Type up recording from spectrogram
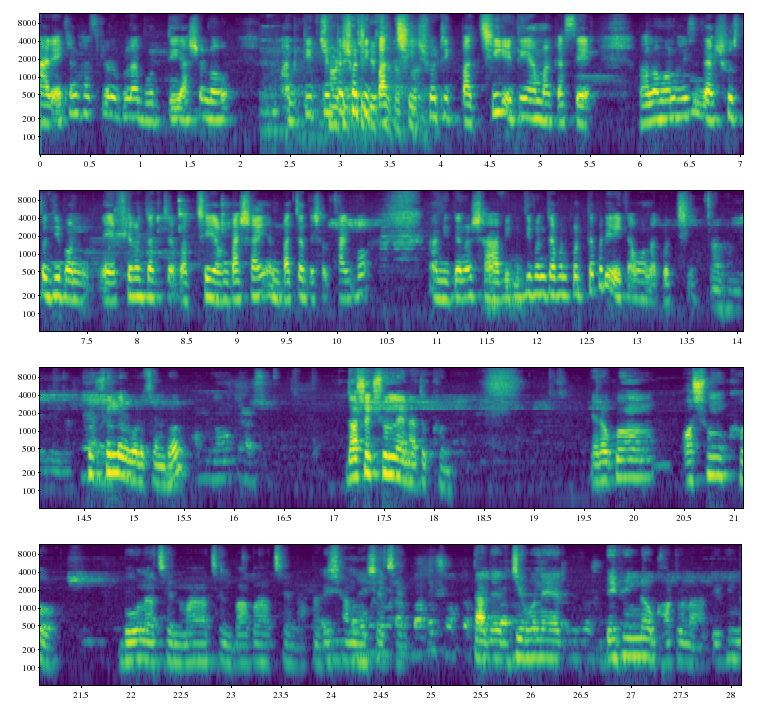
আর এখানে হসপিটালগুলো ভর্তি আসলেও আমি ট্রিটমেন্টটা সঠিক পাচ্ছি সঠিক। পাচ্ছি এটি আমার কাছে ভালো মনে হয়েছে যে আমি সুস্থ জীবন ফেরত যাচ্ছে পাচ্ছি আমার বাসায় আমি বাচ্চাদের সাথে থাকব। আমি যেন স্বাভাবিক জীবনযাপন করতে পারি এই কামনা করছি। খুব সুন্দর বলেছেন বোন দর্শক শুনলেন এতক্ষণ। এরকম অসংখ্য বোন আছেন মা আছেন বাবা আছেন আপনাদের সামনে এসেছেন। তাদের জীবনের বিভিন্ন ঘটনা বিভিন্ন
